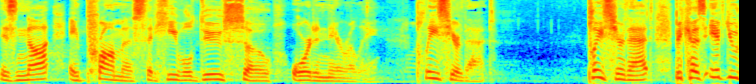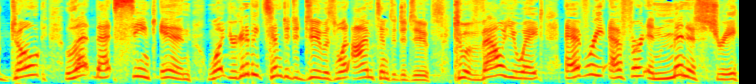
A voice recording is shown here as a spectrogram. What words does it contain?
is not a promise that he will do so ordinarily. Please hear that. Please hear that. Because if you don't let that sink in, what you're going to be tempted to do is what I'm tempted to do to evaluate every effort in ministry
